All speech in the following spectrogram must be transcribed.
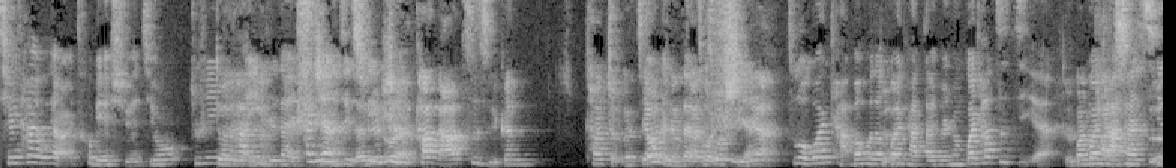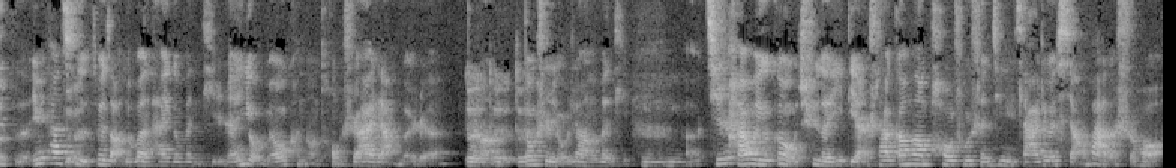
其实他有点儿特别学究，就是因为他一直在实验自己的理论，他拿自己跟他整个家都是在做做实验验，做观察，包括他观察大学生，观察自己，观观察他他妻子，因为他妻子最早就问他一个问题：人有没有可能同时爱两个人？啊对对对，都是有这样的问题。嗯嗯，呃，其实还有一个更有趣的一点是，他刚刚抛出神奇女侠这个想法的时候，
